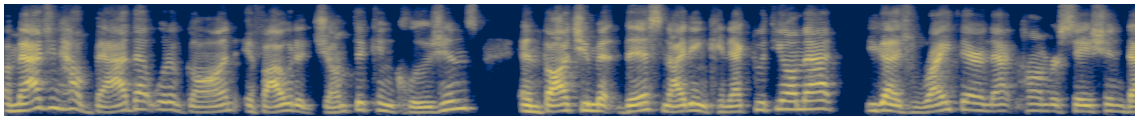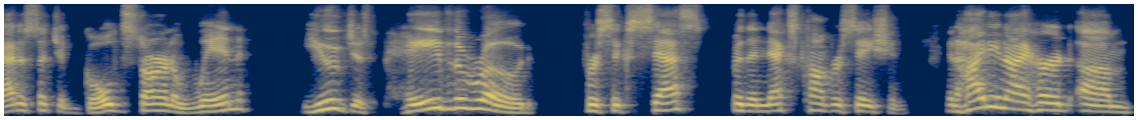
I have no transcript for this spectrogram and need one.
Imagine how bad that would have gone if I would have jumped to conclusions and thought you meant this and I didn't connect with you on that, you guys right there in that conversation, that is such a gold star and a win. You've just paved the road for success for the next conversation. And Heidi and I heard um,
